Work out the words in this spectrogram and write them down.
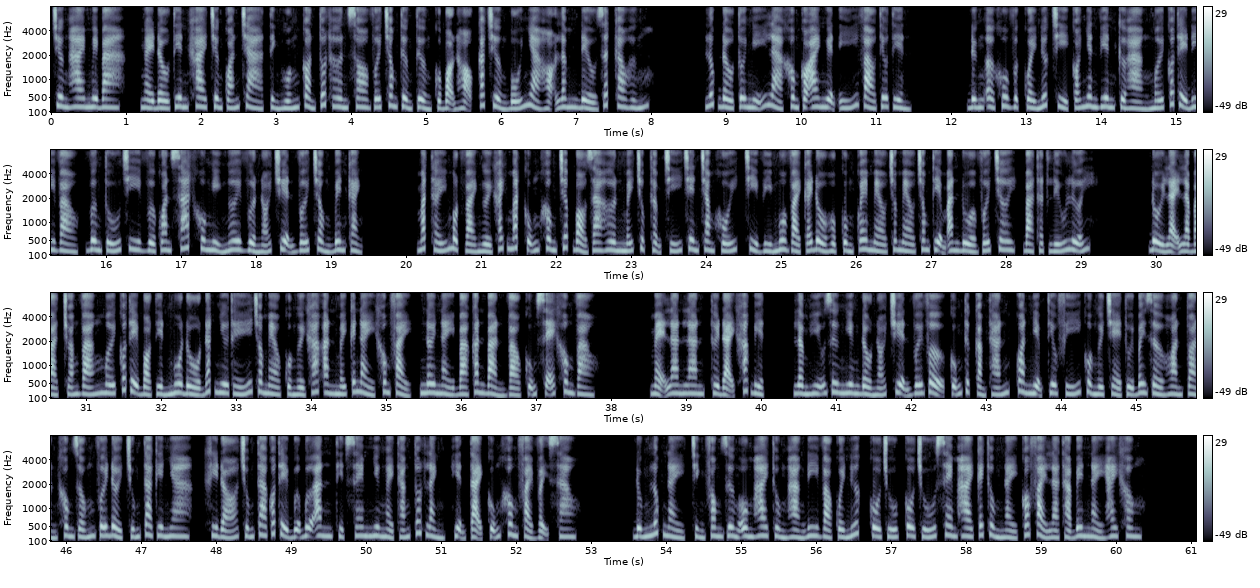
chương 23, ngày đầu tiên khai trương quán trà tình huống còn tốt hơn so với trong tưởng tượng của bọn họ các trưởng bối nhà họ Lâm đều rất cao hứng. Lúc đầu tôi nghĩ là không có ai nguyện ý vào tiêu tiền. Đứng ở khu vực quầy nước chỉ có nhân viên cửa hàng mới có thể đi vào, Vương Tú Chi vừa quan sát khu nghỉ ngơi vừa nói chuyện với chồng bên cạnh. Mắt thấy một vài người khách mắt cũng không chấp bỏ ra hơn mấy chục thậm chí trên trăm khối, chỉ vì mua vài cái đồ hộp cùng que mèo cho mèo trong tiệm ăn đùa với chơi, bà thật líu lưỡi. Đổi lại là bà choáng váng mới có thể bỏ tiền mua đồ đắt như thế cho mèo của người khác ăn mấy cái này không phải, nơi này bà căn bản vào cũng sẽ không vào. Mẹ Lan Lan, thời đại khác biệt. Lâm Hữu Dư nghiêng đầu nói chuyện với vợ cũng thực cảm thán, quan niệm tiêu phí của người trẻ tuổi bây giờ hoàn toàn không giống với đời chúng ta kia nha, khi đó chúng ta có thể bữa bữa ăn thịt xem như ngày tháng tốt lành, hiện tại cũng không phải vậy sao. Đúng lúc này, Trình Phong Dương ôm hai thùng hàng đi vào quầy nước, cô chú, cô chú xem hai cái thùng này có phải là thả bên này hay không.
